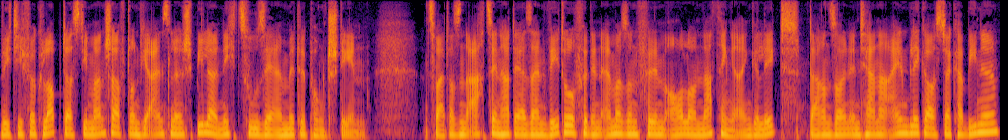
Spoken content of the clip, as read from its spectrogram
Wichtig für Klopp, dass die Mannschaft und die einzelnen Spieler nicht zu sehr im Mittelpunkt stehen. 2018 hatte er sein Veto für den Amazon-Film All or Nothing eingelegt. Darin sollen interne Einblicke aus der Kabine,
